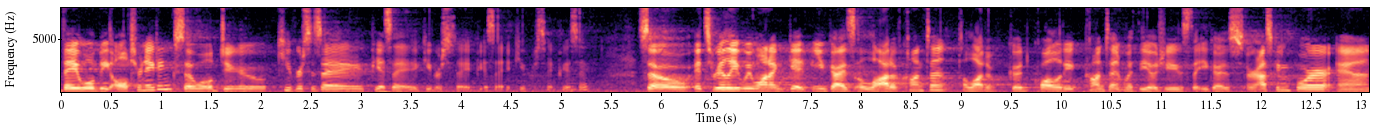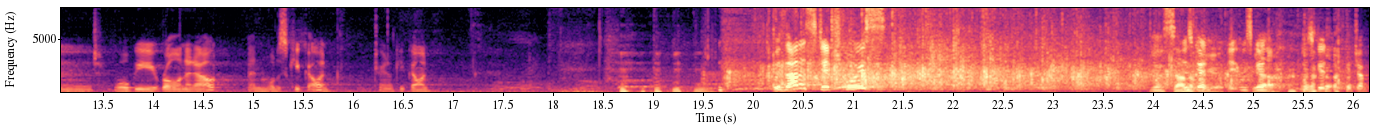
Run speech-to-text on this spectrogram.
they will be alternating. So we'll do Q versus A, PSA, Q versus A, PSA, Q versus A, PSA. So it's really we want to get you guys a lot of content, a lot of good quality content with the OGs that you guys are asking for, and we'll be rolling it out, and we'll just keep going. Train will keep going. Was that a Stitch voice? Yeah, It was sounded good. like it. It was good. Yeah. It was good. Good job.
